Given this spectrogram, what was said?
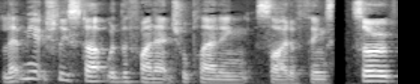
Let me actually start with the financial planning side of things. So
